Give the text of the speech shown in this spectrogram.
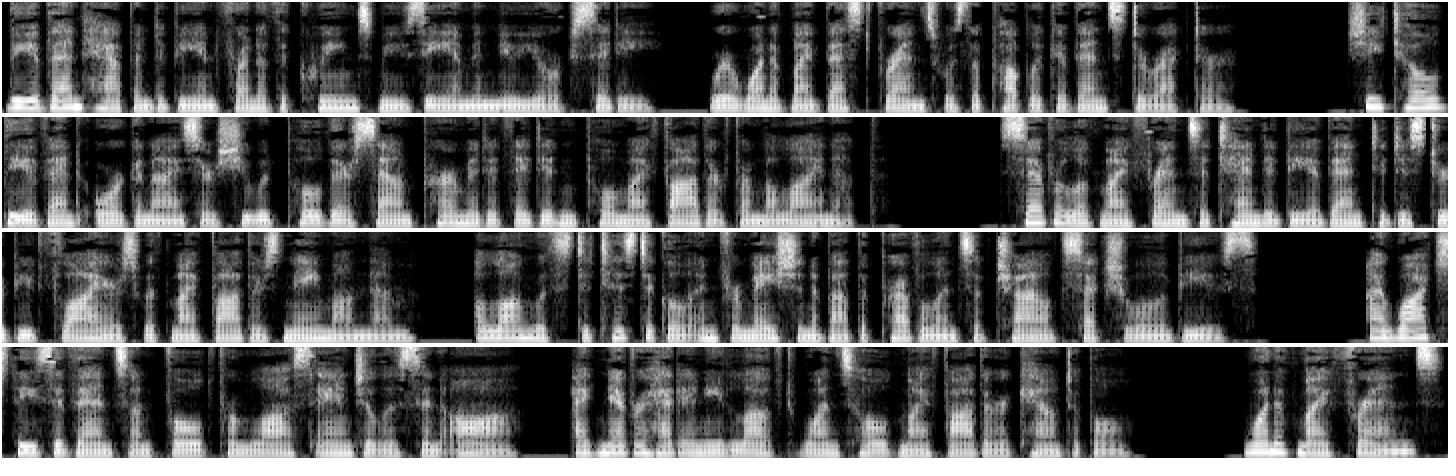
The event happened to be in front of the Queens Museum in New York City, where one of my best friends was the public events director. She told the event organizer she would pull their sound permit if they didn't pull my father from the lineup. Several of my friends attended the event to distribute flyers with my father's name on them, along with statistical information about the prevalence of child sexual abuse. I watched these events unfold from Los Angeles in awe, I'd never had any loved ones hold my father accountable. One of my friends,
